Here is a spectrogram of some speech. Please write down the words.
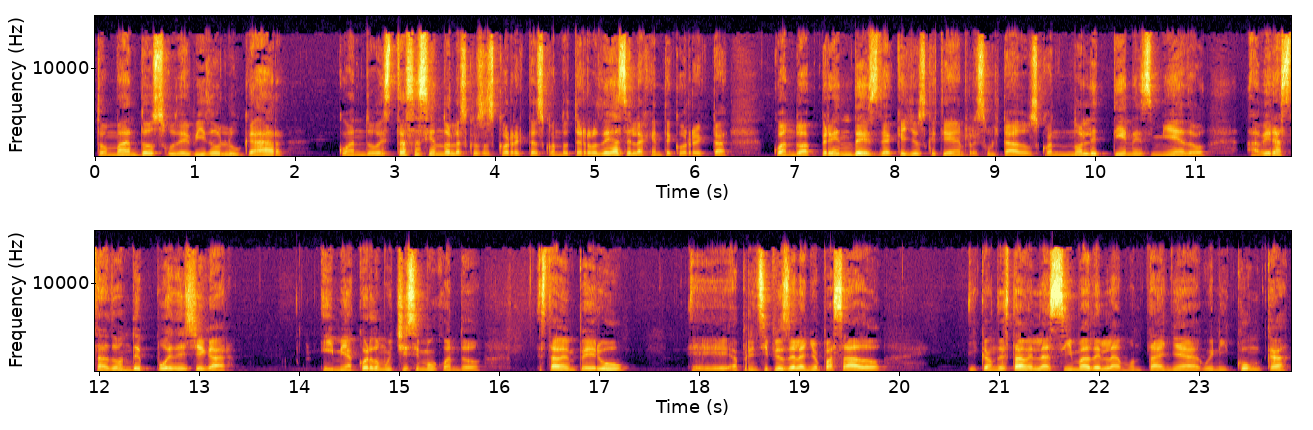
tomando su debido lugar cuando estás haciendo las cosas correctas, cuando te rodeas de la gente correcta, cuando aprendes de aquellos que tienen resultados, cuando no le tienes miedo a ver hasta dónde puedes llegar. Y me acuerdo muchísimo cuando estaba en Perú eh, a principios del año pasado y cuando estaba en la cima de la montaña Winicunca,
